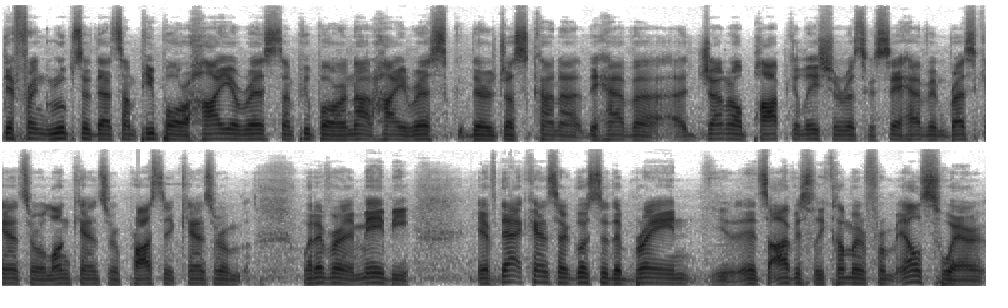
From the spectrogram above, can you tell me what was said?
different groups of that. Some people are higher risk, some people are not high risk. They're just kind of they have a, a, general population risk of say having breast cancer or lung cancer or prostate cancer, or whatever it may be. If that cancer goes to the brain, it's obviously coming from elsewhere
